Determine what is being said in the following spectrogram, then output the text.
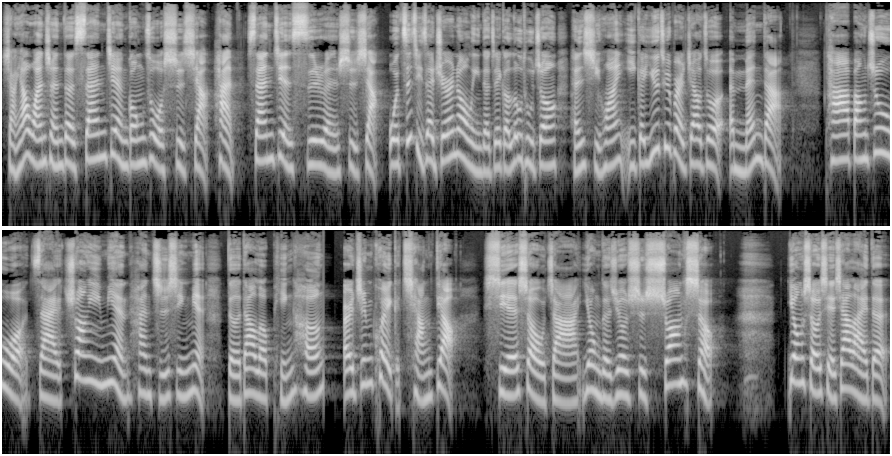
想要完成的三件工作事项和三件私人事项。我自己在 journaling 的这个路途中，很喜欢一个 YouTuber 叫做 Amanda，他帮助我在创意面和执行面得到了平衡，而 Jim Quick 强调。写手札用的就是双手，用手写下来的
